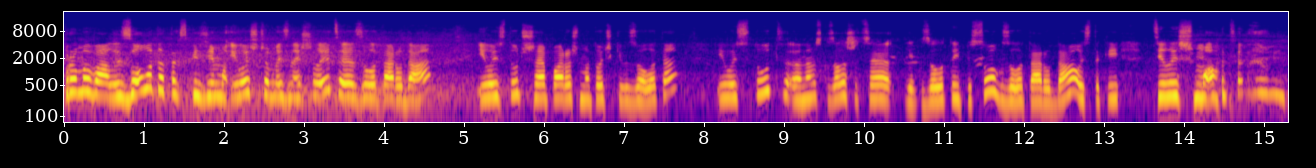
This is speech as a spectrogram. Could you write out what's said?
промивали золото, так скажімо. І ось що ми знайшли: це золота руда. І ось тут ще пару шматочків золота. І ось тут е, нам сказали, що це як золотий пісок, золота руда, ось такий цілий шмат.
